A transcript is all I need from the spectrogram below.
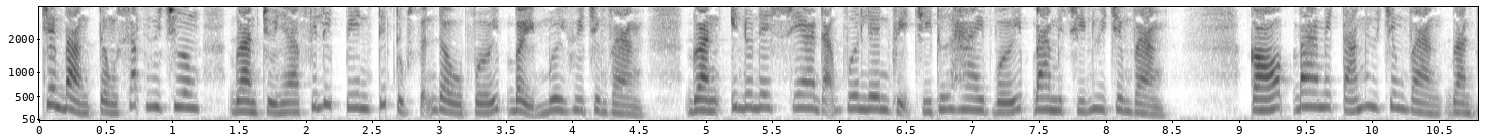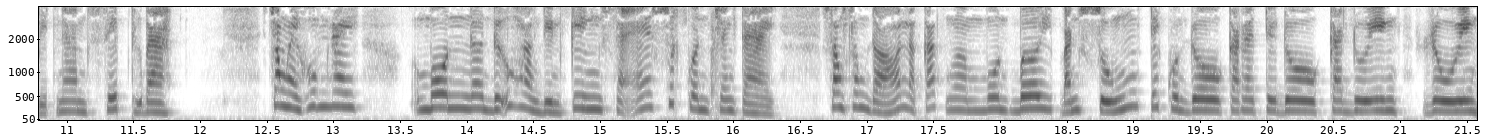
Trên bảng tổng sắp huy chương, đoàn chủ nhà Philippines tiếp tục dẫn đầu với 70 huy chương vàng. Đoàn Indonesia đã vươn lên vị trí thứ hai với 39 huy chương vàng. Có 38 huy chương vàng, đoàn Việt Nam xếp thứ ba. Trong ngày hôm nay, môn nữ hoàng điền kinh sẽ xuất quân tranh tài. Song song đó là các môn bơi, bắn súng, taekwondo, karate do, canoeing, rowing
